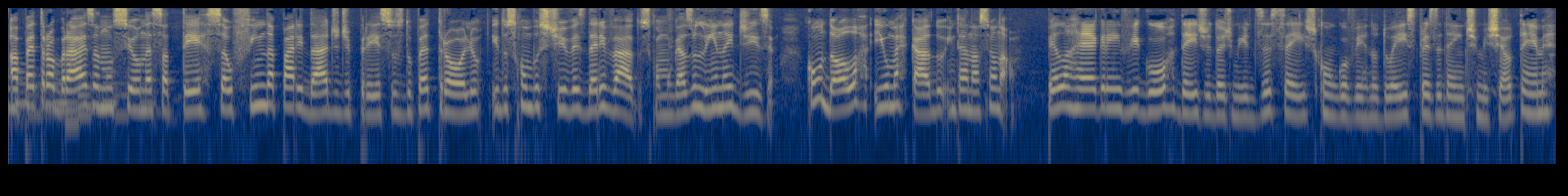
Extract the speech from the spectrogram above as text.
A Petrobras anunciou nessa terça o fim da paridade de preços do petróleo e dos combustíveis derivados, como gasolina e diesel, com o dólar e o mercado internacional. Pela regra em vigor desde 2016, com o governo do ex-presidente Michel Temer,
